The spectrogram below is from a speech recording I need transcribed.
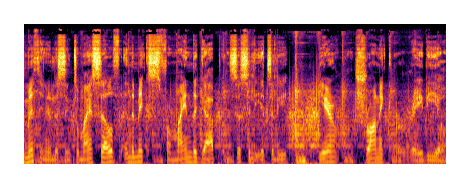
Smith, and you're listening to myself in the mix from Mind the Gap in Sicily, Italy, here on Tronic Radio.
